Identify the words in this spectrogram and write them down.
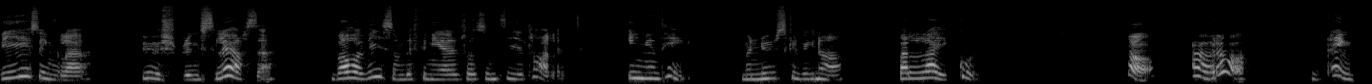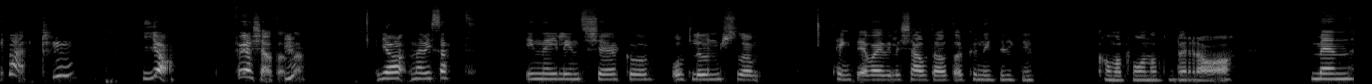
vi är så himla ursprungslösa Vad har vi som definierar 2010-talet? Ingenting. Men nu skulle vi kunna ha balalaikor. Ja. Tänkvärt. Ja, får jag shoutouta? Ja, när vi satt inne i Linds kök och åt lunch så tänkte jag vad jag ville shoutouta och kunde inte riktigt komma på något bra. Men,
